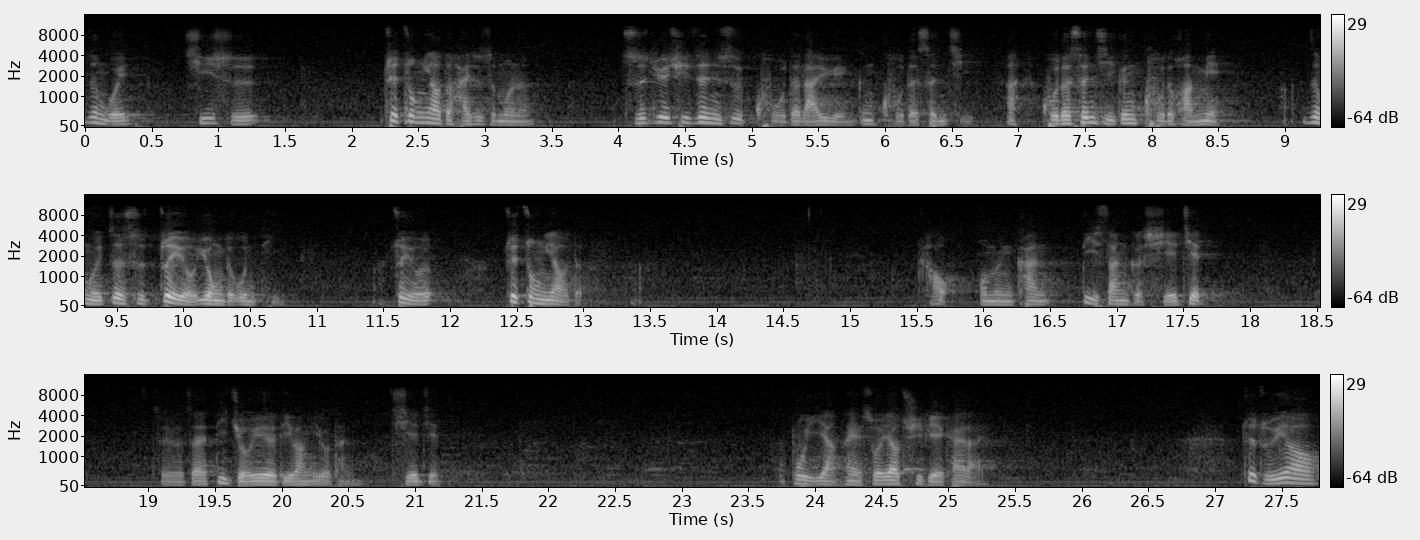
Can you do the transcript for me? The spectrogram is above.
认为，其实最重要的还是什么呢？直觉去认识苦的来源跟苦的升起啊，苦的升起跟苦的幻灭，认为这是最有用的问题，最有最重要的。好，我们看第三个邪见。这个在第九页的地方有谈邪见，不一样，嘿，所以要区别开来。最主要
